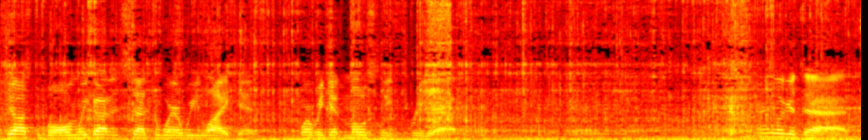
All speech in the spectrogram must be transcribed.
adjustable and we got it set to where we like it, where we get mostly 3F. And look at that.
